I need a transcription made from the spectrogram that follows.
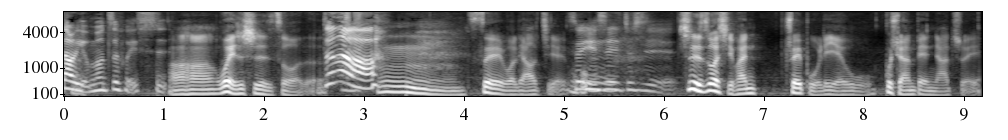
到底有没有这回事。啊哈，我也是狮子座的，真的哦，嗯，所以我了解。所以也是就是狮子座喜欢追捕猎物，不喜欢被人家追。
